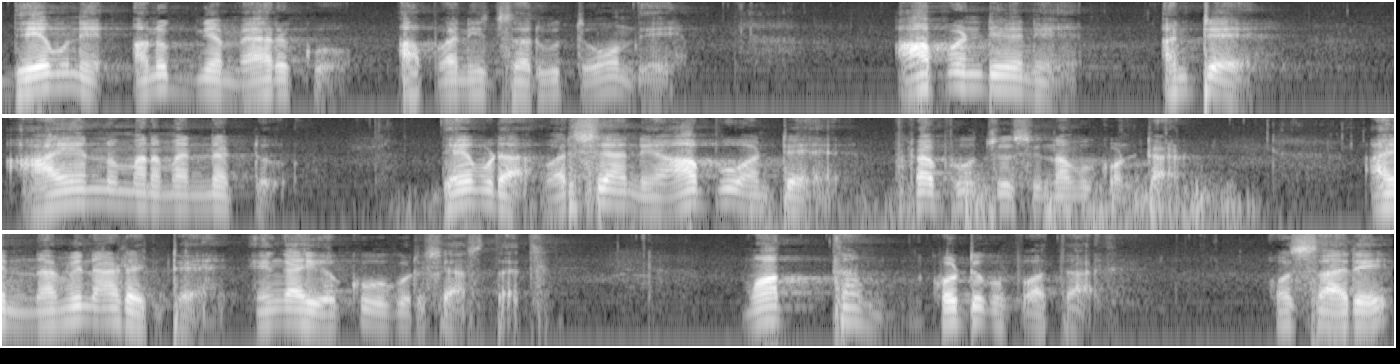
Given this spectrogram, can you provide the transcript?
దేవుని అనుజ్ఞ మేరకు ఆ పని జరుగుతూ ఉంది. ఆపండి అని అంటే ఆయన్ను మనం అన్నట్టు దేవుడా వర్షాన్ని ఆపు అంటే ప్రభు చూసి నవ్వుకుంటాడు. ఆయన నవ్వినాడంటే ఇంకా ఎక్కువ కురిసేస్తుంది మొత్తం కొట్టుకుపోతుంది. ఒకసారి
